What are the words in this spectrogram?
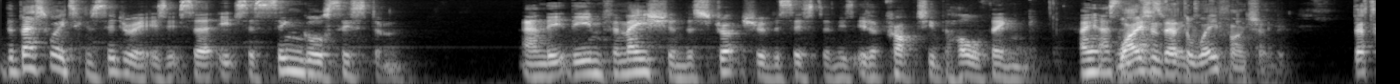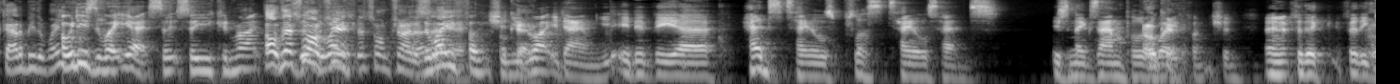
the best way to consider it is it's a it's a single system and the, the information the structure of the system is, is a property of the whole thing I mean, that's Why isn't that the wave function? That's got to be the wave. Oh, it is the way, yeah. So, so you can write. Oh, that's the, what I'm wave- That's what I'm trying to The say. wave function, you Okay. write it down. It'd be uh, heads, tails plus tails, heads is an example of Okay. a wave function. And for the for the Mhm.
